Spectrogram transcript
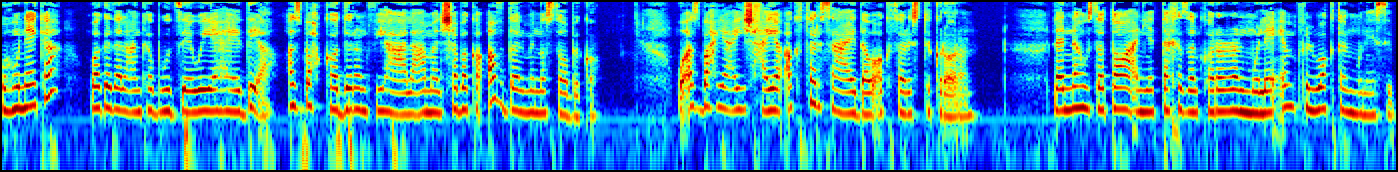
وهناك وجد العنكبوت زاوية هادئة أصبح قادرا فيها على عمل شبكة أفضل من السابقة وأصبح يعيش حياة أكثر سعادة وأكثر استقرارا. لأنه استطاع أن يتخذ القرار الملائم في الوقت المناسب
